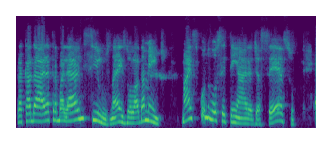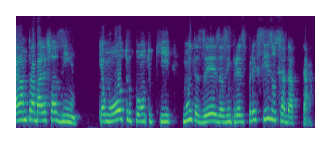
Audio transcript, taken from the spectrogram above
para cada área trabalhar em silos, né, isoladamente. Mas quando você tem a área de acesso, ela não trabalha sozinha, que é um outro ponto que muitas vezes as empresas precisam se adaptar.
